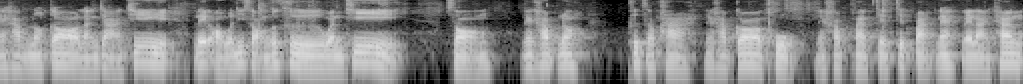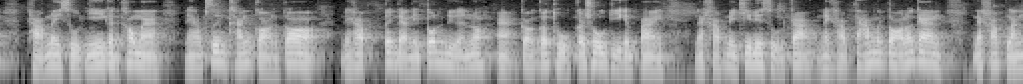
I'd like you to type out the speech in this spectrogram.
นะครับเนาะก็หลังจากที่เลขออกวันที่ 2 ก็คือวันที่2นะครับเนาะพฤษภานะครับก็ถูกนะครับ8778นะหลาย ๆ ท่านถามในสูตรนี้กันเข้ามานะครับ ซึ่งครั้งก่อนก็นะครับตั้งแต่ในต้นเดือนเนาะอะก็ก็ถูกก็โชคดีกันไปนะครับในที่ได้09นะครับตามกันต่อแล้วกันนะครับหลัง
